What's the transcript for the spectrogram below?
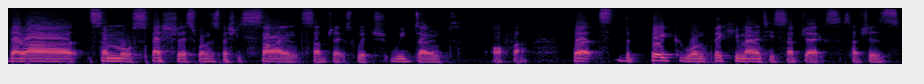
There are some more specialist ones, especially science subjects, which we don't offer. But the big ones, the big humanities subjects, such as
